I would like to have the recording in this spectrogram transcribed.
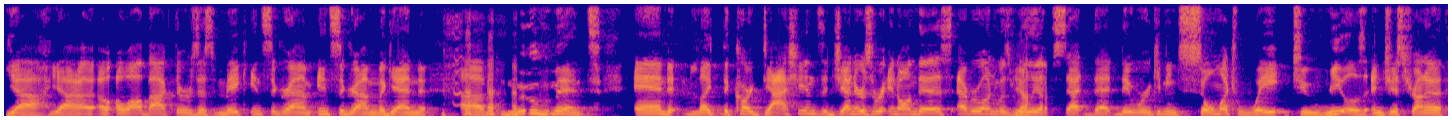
Yeah, yeah. A, a, while back, there was this "Make Instagram Instagram Again" um, movement, and like the Kardashians, the Jenners were in on this. Everyone was really yeah. upset that they were giving so much weight to Reels and just trying to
